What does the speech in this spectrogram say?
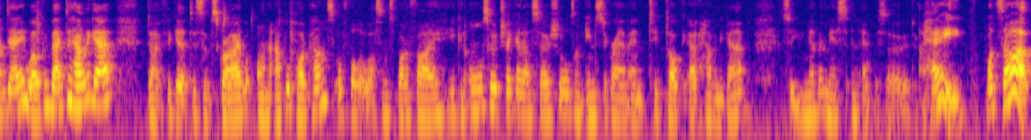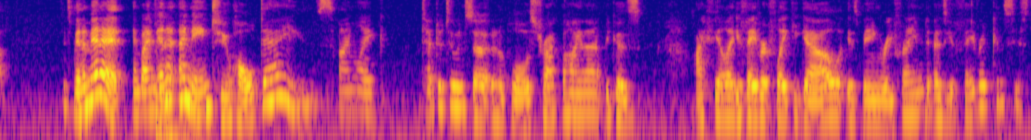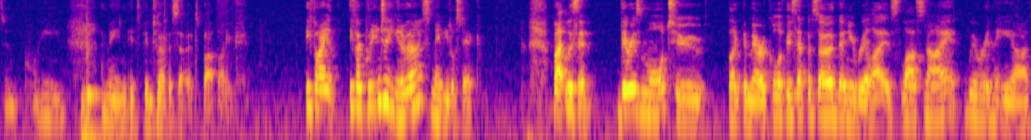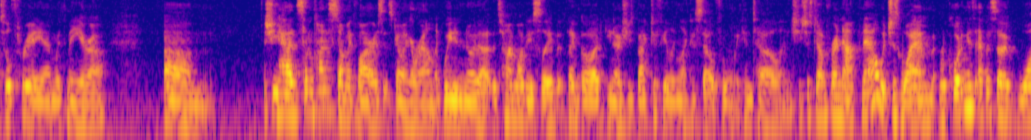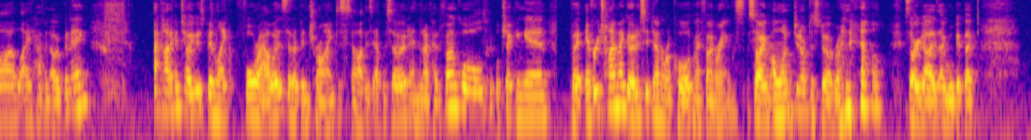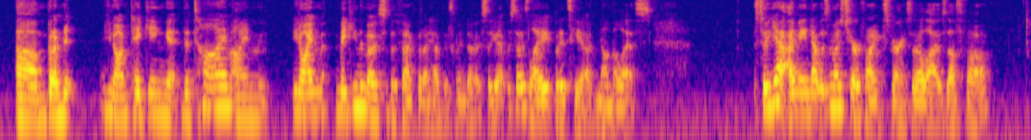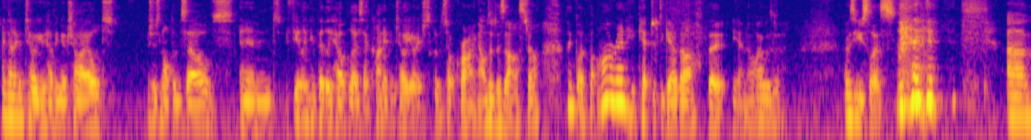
Monday. Welcome back to Having a Gap. Don't forget to subscribe on Apple Podcasts or follow us on Spotify. You can also check out our socials on Instagram and TikTok at Having a Gap so you never miss an episode. Hey, what's up? It's been a minute, and by minute I mean two whole days. I'm like tempted to insert an applause track behind that because I feel like your favorite flaky gal is being reframed as your favorite consistent queen. I mean, it's been two episodes, but like if I if I put it into the universe, maybe it'll stick. But listen, there is more to like the miracle of this episode than you realize. Last night we were in the ER till three a.m. with Meira. Um, she had some kind of stomach virus that's going around. Like we didn't know that at the time, obviously, but thank God, you know, she's back to feeling like herself from what we can tell, and she's just down for a nap now, which is why I'm recording this episode while I have an opening. I can't even tell you it's been like four hours that I've been trying to start this episode, and then I've had phone calls, people checking in. But every time I go to sit down and record, my phone rings. So I'm, I want do not disturb right now. Sorry, guys, I will get back. To, um, but I'm, you know, I'm taking the time. I'm, you know, I'm making the most of the fact that I have this window. So your episode's late, but it's here nonetheless. So yeah, I mean, that was the most terrifying experience of our lives thus far. I can't even tell you having a child just not themselves and feeling completely helpless. I can't even tell you. I just couldn't stop crying. I was a disaster. Thank God for Aaron. He kept it together. But yeah, no, I was a, I was useless. um,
